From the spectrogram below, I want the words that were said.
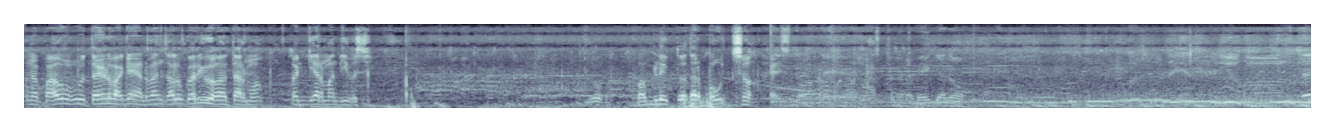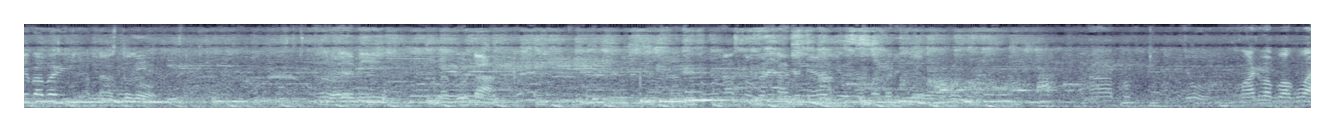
અને પાઉ ત્રણ વાગે હેડવાનું ચાલુ કર્યું અત્યારમાં અગિયારમાં દિવસે. પબ્લિક તો અત્યારે બહુ જ છે. તો જય બાબા નાસ્તો તો જલેબી અને નાસ્તો કરીને આગળ ત્યાં ગયો તો બાબારી ગયો. જો માંડવા પાકવા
